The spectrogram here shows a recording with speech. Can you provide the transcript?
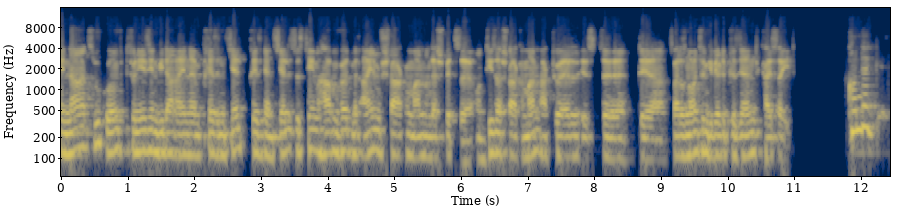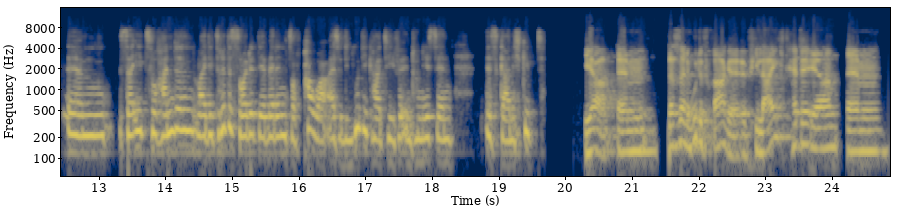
in naher Zukunft Tunesien wieder ein präsidentielles System haben wird mit einem starken Mann an der Spitze. Und dieser starke Mann aktuell ist äh, der 2019 gewählte Präsident Kai Said. Konnte ähm, Said so handeln, weil die dritte Säule der Balance of Power, also die Judikative in Tunesien, es gar nicht gibt? Ja, ähm, das ist eine gute Frage. Vielleicht hätte er ähm,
